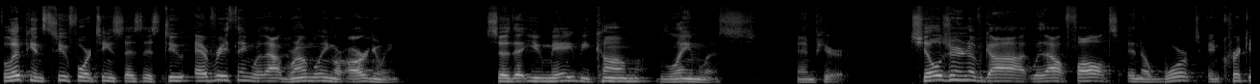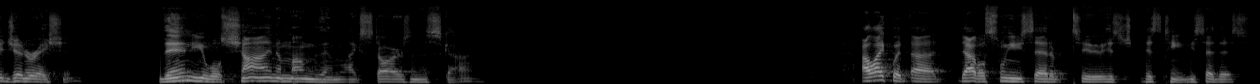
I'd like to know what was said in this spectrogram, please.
Philippians 2:14 says this, do everything without grumbling or arguing, so that you may become blameless and pure. Children of God without fault in a warped and crooked generation. Then you will shine among them like stars in the sky. I like what uh, Dabo Swinney said to his, his team. He said this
